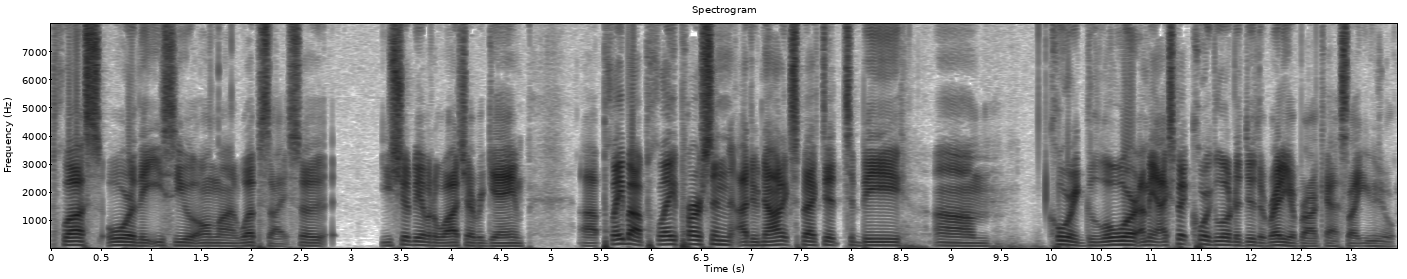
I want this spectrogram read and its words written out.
Plus or the ECU online website. So you should be able to watch every game. Play by play person, I do not expect it to be um, Corey Glore. I mean, I expect Corey Glore to do the radio broadcast like usual.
